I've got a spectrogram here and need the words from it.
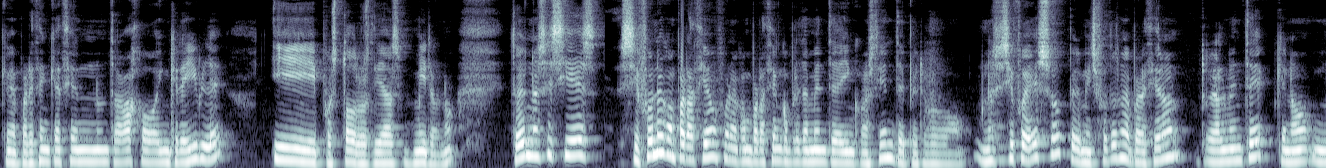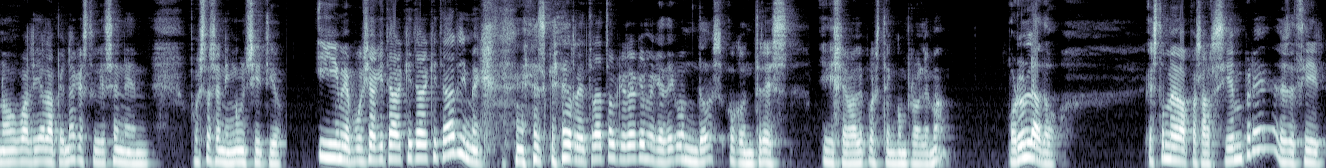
que me parecen que hacen un trabajo increíble y pues todos los días miro, ¿no? Entonces no sé si es, si fue una comparación, fue una comparación completamente inconsciente, pero no sé si fue eso, pero mis fotos me parecieron realmente que no, no valía la pena que estuviesen en, puestas en ningún sitio. Y me puse a quitar, quitar, quitar y me, es que de retrato creo que me quedé con dos o con tres. Y dije, vale, pues tengo un problema. Por un lado, esto me va a pasar siempre, es decir,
